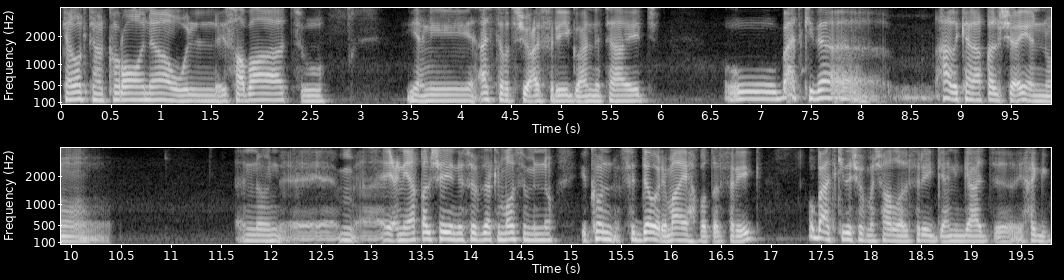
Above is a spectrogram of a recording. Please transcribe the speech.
كان وقتها الكورونا والإصابات و يعني أثرت شوي على الفريق وعلى النتائج. وبعد كذا هذا كان أقل شيء إنه إنه يعني أقل شيء إنه يصير في ذاك الموسم إنه يكون في الدوري ما يهبط الفريق. وبعد كذا شوف ما شاء الله الفريق يعني قاعد يحقق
